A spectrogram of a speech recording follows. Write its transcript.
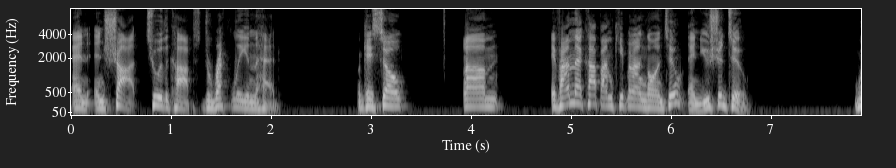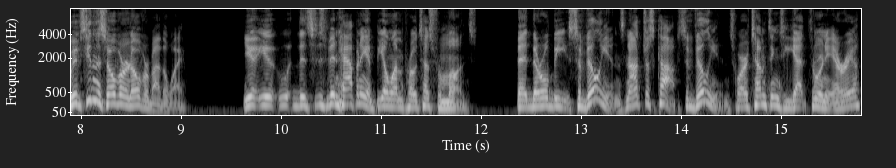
and, and shot two of the cops directly in the head. Okay, so um, if I'm that cop, I'm keeping on going too, and you should too. We've seen this over and over, by the way. You, you, this has been happening at BLM protests for months. That there will be civilians, not just cops, civilians who are attempting to get through an area,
